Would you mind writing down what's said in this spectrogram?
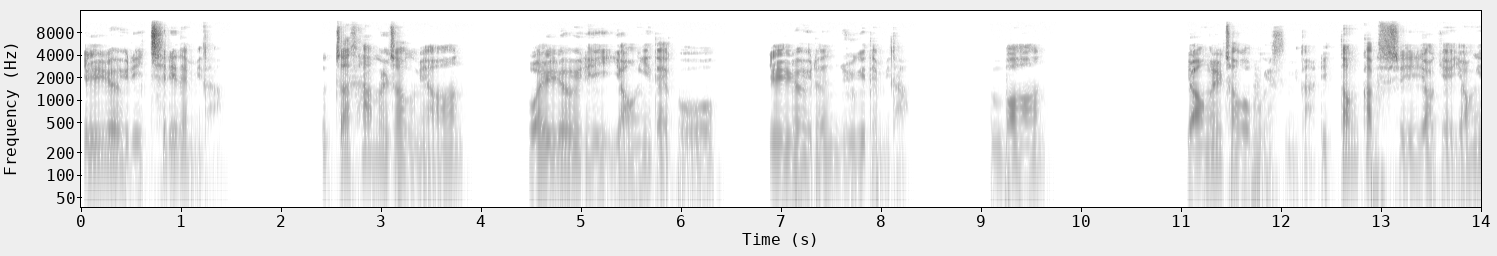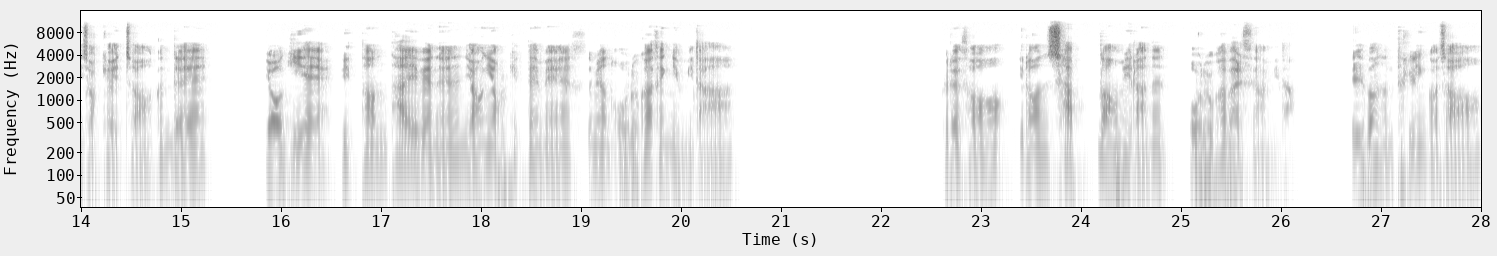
일요일이 7이 됩니다. 숫자 3을 적으면 월요일이 0이 되고 일요일은 6이 됩니다. 한번 0을 적어 보겠습니다. return 값이 여기에 0이 적혀 있죠. 근데 여기에 return type에는 0이 없기 때문에 쓰면 오류가 생깁니다. 그래서 이런 샵 NUM이라는 오류가 발생합니다. 1번은 틀린 거죠.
